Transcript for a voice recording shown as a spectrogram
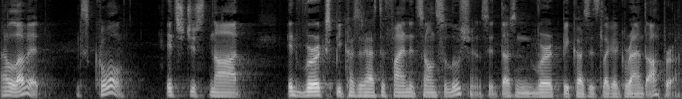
I love it. It's cool. It's just not. It works because it has to find its own solutions. It doesn't work because it's like a grand opera.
